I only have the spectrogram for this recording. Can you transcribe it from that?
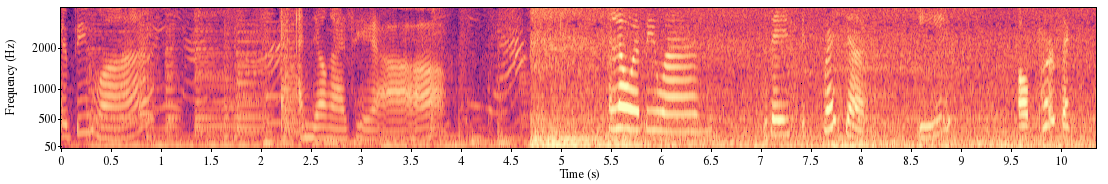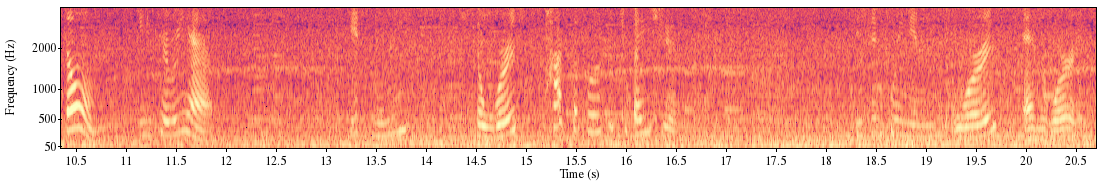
everyone. 안녕하세요. Hello everyone. Today's expression is a perfect storm in Korean. It means the worst possible situation. It simply means worse and worse.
